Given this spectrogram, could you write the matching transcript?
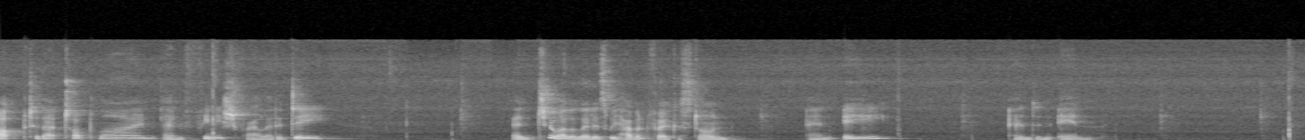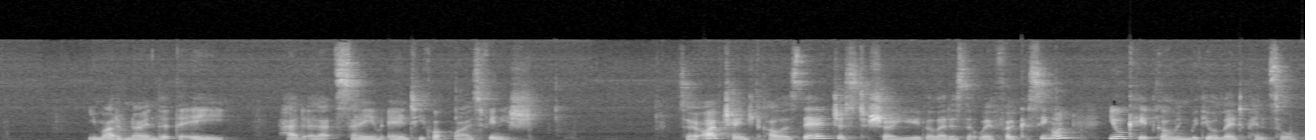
up to that top line and finish for our letter D. And two other letters we haven't focused on, an E and an N. You might have known that the E had that same anti-clockwise finish. So I've changed colours there just to show you the letters that we're focusing on. You'll keep going with your lead pencil.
